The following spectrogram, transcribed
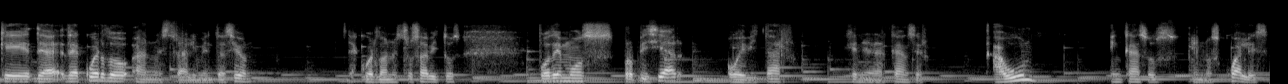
que de, de, acuerdo a nuestra alimentación, de acuerdo a nuestros hábitos, podemos propiciar o evitar generar cáncer, aún en casos en los cuales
